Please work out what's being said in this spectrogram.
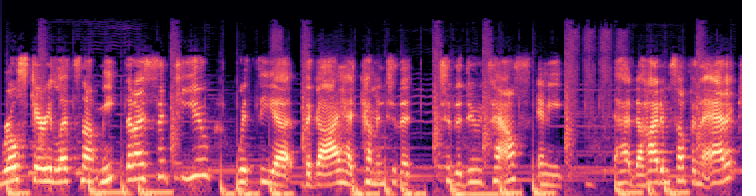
real scary let's not meet that I sent to you with the uh, the guy had come into the to the dude's house and he had to hide himself in the attic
